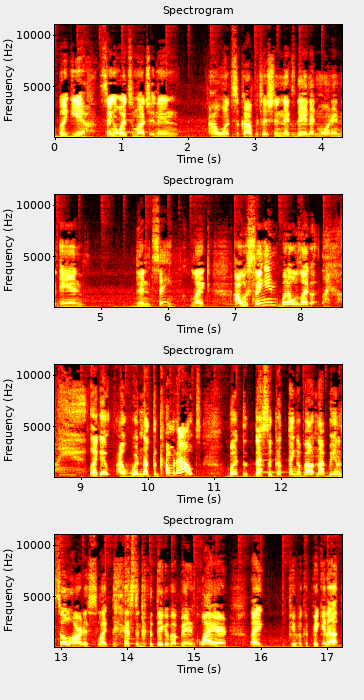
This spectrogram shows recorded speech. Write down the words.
but yeah, singing way too much. And then I went to competition the next day and that morning and didn't sing. Like I was singing, but I was like, like, like it, I wasn't nothing coming out. But th- that's the good thing about not being a solo artist. Like that's the good thing about being in choir. Like people could pick it up.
